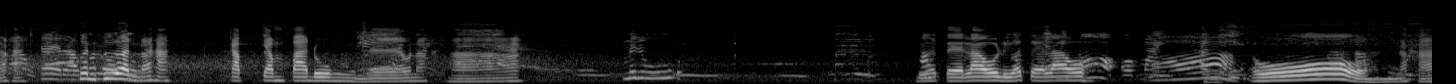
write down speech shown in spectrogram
นะคะ เพื่อนๆนะคะ กับจำปาดงแล้วนะคะ ไม่รู้เหลือแต่เราเหลือแต่เรา อ้อออกใหม่อ๋อคันนี้โอ้นี่นะคะ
